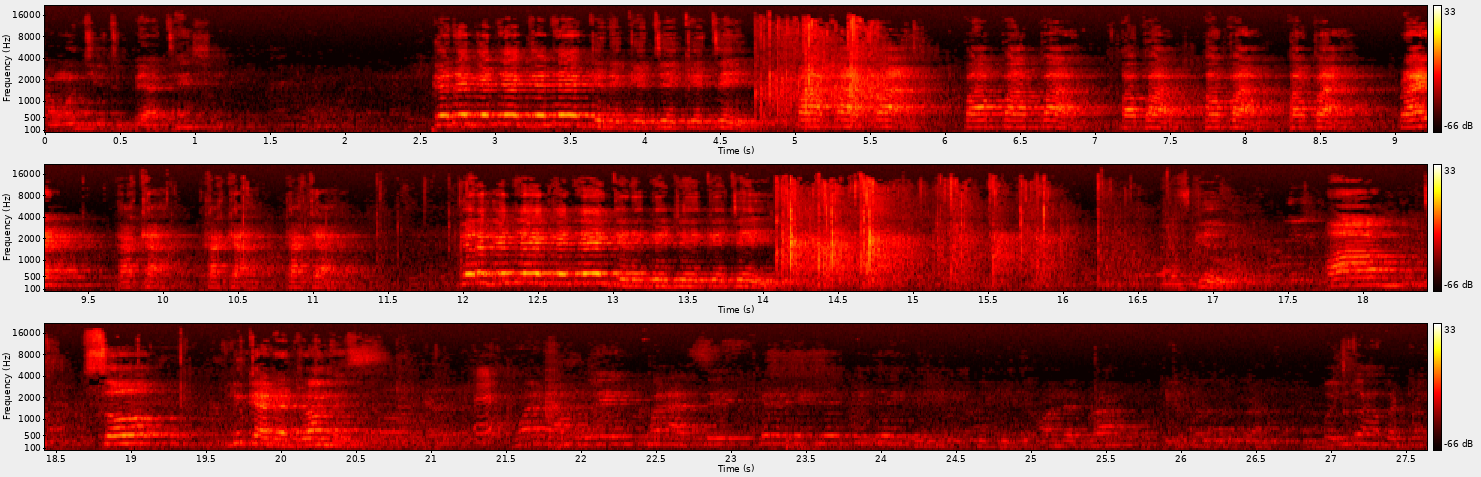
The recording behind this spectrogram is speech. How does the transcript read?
I want you to pay attention. Kete kete kete kete kete kete, pa pa pa, pa pa pa, pa pa pa pa pa pa, right? Kaka, kaka, kaka. Kete kete kete kete kete kete. That's good. Um, so look at the drummers. The drum, goes the drum. Oh, you don't have a drum?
